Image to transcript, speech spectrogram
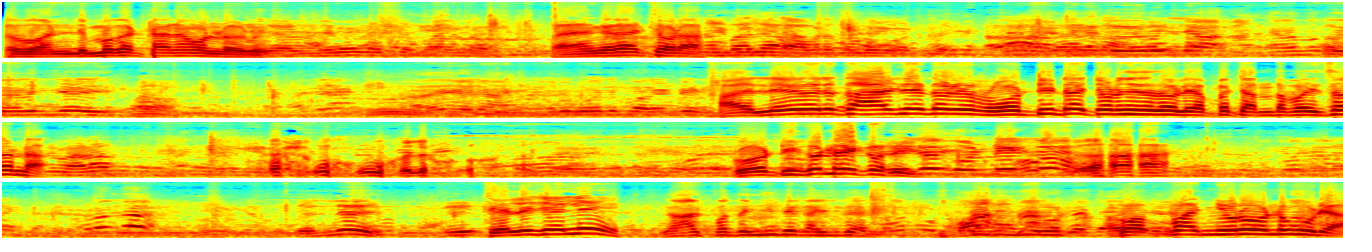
വണ്ടിമ്മ കെട്ടാനാ കൊണ്ടാണ് ഭയങ്കര കച്ചവടാ. അല്ലേ ഒരു കാര്യം ചെയ്തോളി. റോട്ടിട്ട് കച്ചവടം ചെയ്തോളി. അപ്പൊ ചന്ത പൈസ വേണ്ട. റോട്ടി കൊണ്ടായിക്കോട്ടെ ചെല്ല് ചെല്ല് നാൽപ്പത്തഞ്ചിന്റെ കയ്യിൽ തരണം ഇപ്പൊ ഇപ്പൊ അഞ്ഞൂറ് വീണ്ടും കൂടിയാ?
